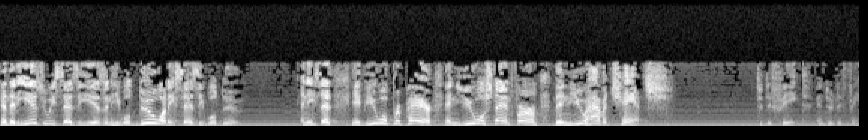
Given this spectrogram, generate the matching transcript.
And that He is who He says He is and He will do what He says He will do. And he says, if you will prepare and you will stand firm, then you have a chance to defeat and to defend.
